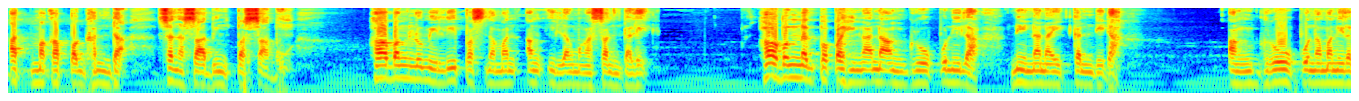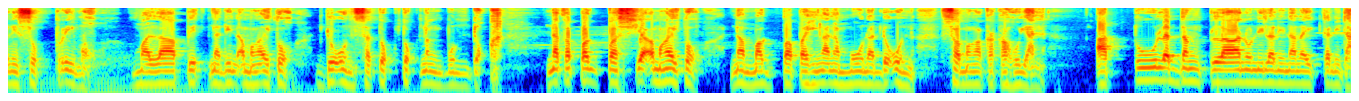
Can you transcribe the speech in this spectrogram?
at makapaghanda sa nasabing pasabong. Habang lumilipas naman ang ilang mga sandali, habang nagpapahinga na ang grupo nila ni Nanay Candida, ang grupo naman nila ni Supremo, malapit na din ang mga ito doon sa tuktok ng bundok. Nakapagpasya ang mga ito na magpapahinga na muna doon sa mga kakahuyan. At tulad ng plano nila ni Nanay Kanida,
